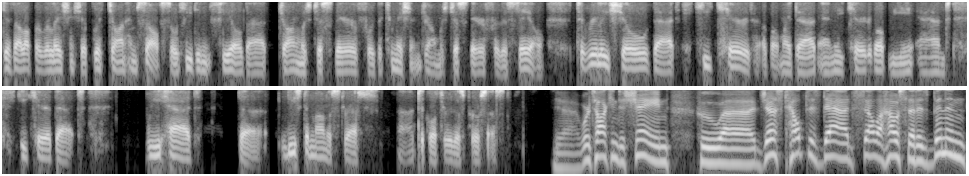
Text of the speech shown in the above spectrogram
develop a relationship with John himself. So he didn't feel that John was just there for the commission, John was just there for the sale. To really show that he cared about my dad and he cared about me and he cared that we had the least amount of stress uh, to go through this process. Yeah, we're talking to Shane, who uh, just helped his dad sell a house that has been in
